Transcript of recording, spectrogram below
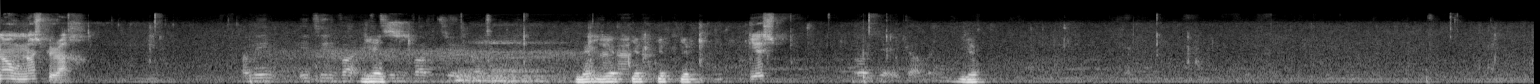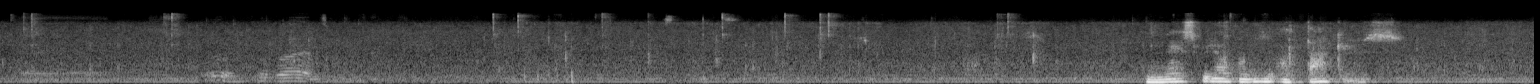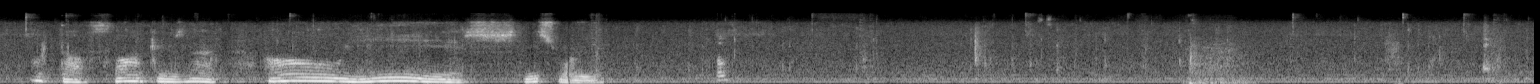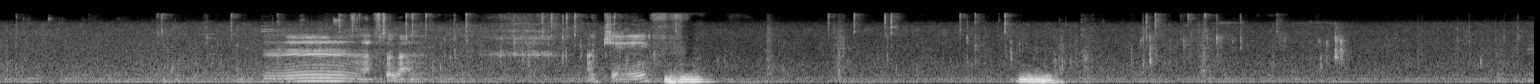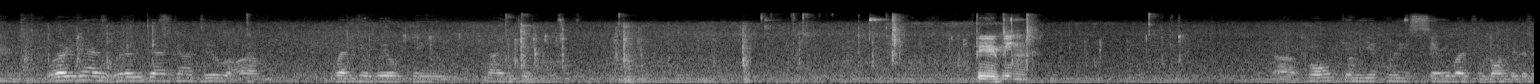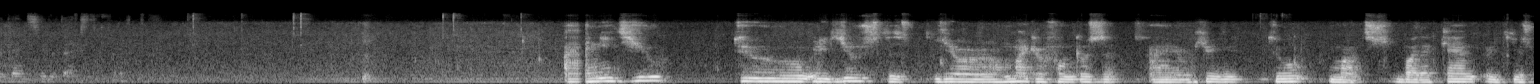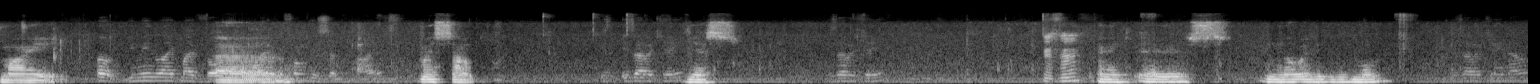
No, no Spirach. I mean, it's in, Va- Yes. it's in Vashj'ir, right? Ne- Yep, yep, yep, yep, Yes. Okay, coming. Yep. Ooh, good brand. Nespirah for the attackers. What the fuck is that? Oh yes, this one. Oh. Mm, after that. Okay. Mm-hmm. Mm. What are you guys, what are you guys gonna do, um, when you will be 90? PvP. Uh, Paul, can you please say what you want because I can't see the text? I need you to reduce the, your microphone because I am hearing it too much, but I can't reduce my Oh, you mean like my volume Uh, microphone is on highest? my sound. Is, is that okay? Yes, Is that okay? Mm-hmm. and it is now a little bit more. Is that okay now?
